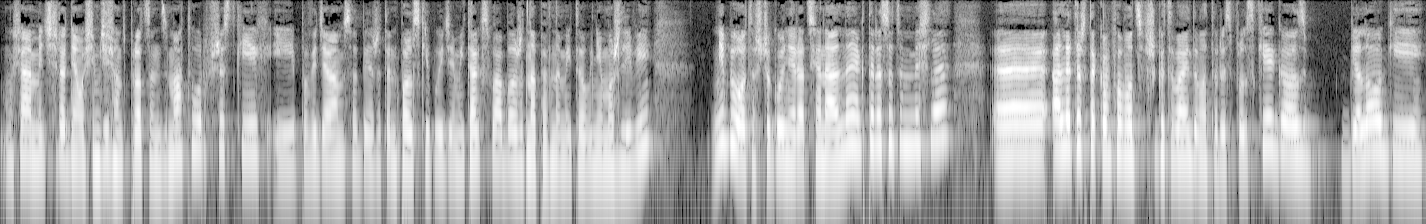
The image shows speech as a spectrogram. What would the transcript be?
musiałam mieć średnią 80% z matur wszystkich i powiedziałam sobie, że ten polski pójdzie mi tak słabo, że na pewno mi to uniemożliwi. Nie było to szczególnie racjonalne, jak teraz o tym myślę, e, ale też taką pomoc w przygotowaniu do matury z polskiego, z biologii,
